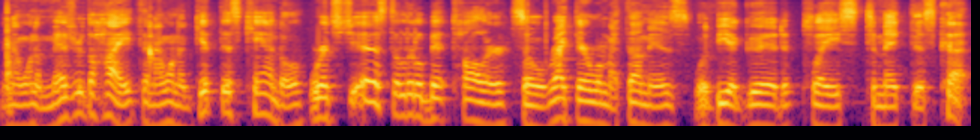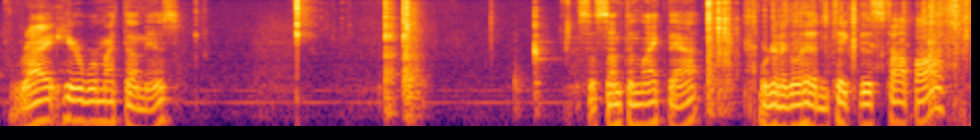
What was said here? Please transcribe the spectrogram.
and I want to measure the height and I want to get this candle where it's just a little bit taller. So right there where my thumb is would be a good place to make this cut. Right here where my thumb is. So something like that. We're going to go ahead and take this top off.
